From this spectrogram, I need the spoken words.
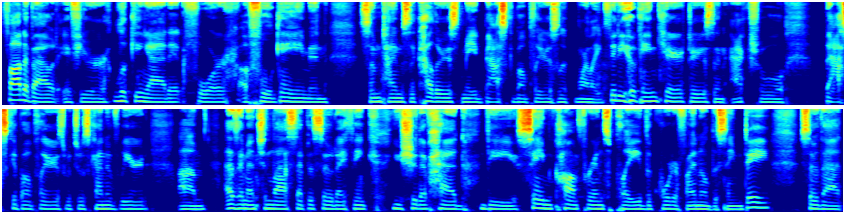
thought about if you're looking at it for a full game and sometimes the colors made basketball players look more like video game characters than actual basketball players which was kind of weird. Um, as i mentioned last episode i think you should have had the same conference play the quarterfinal the same day so that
